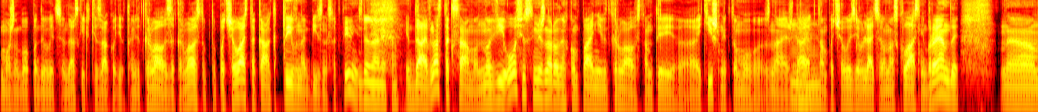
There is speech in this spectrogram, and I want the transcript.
можна було подивитися, да, скільки закладів там відкривалися, закривалися. Тобто почалась така активна бізнес-активність. Динаміка. І да, і в нас так само нові офіси міжнародних компаній відкривалися. Там ти е, айтішник, тому знаєш, mm-hmm. да, як там почали з'являтися у нас класні бренди. Е,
